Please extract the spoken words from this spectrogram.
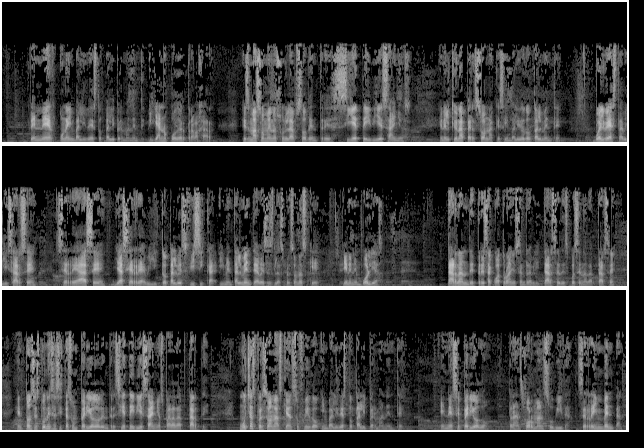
tener una invalidez total y permanente y ya no poder trabajar, es más o menos un lapso de entre 7 y 10 años en el que una persona que se invalidó totalmente vuelve a estabilizarse, se rehace, ya se rehabilitó tal vez física y mentalmente, a veces las personas que tienen embolias tardan de 3 a 4 años en rehabilitarse, después en adaptarse, entonces tú necesitas un periodo de entre 7 y 10 años para adaptarte. Muchas personas que han sufrido invalidez total y permanente, en ese periodo transforman su vida, se reinventan.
